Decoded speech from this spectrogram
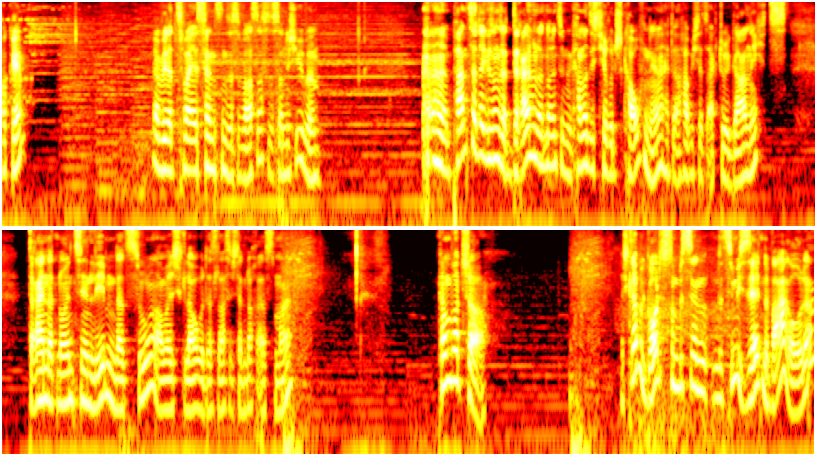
Okay. Ja, wieder zwei Essenzen des Wassers, ist doch nicht übel. Panzer der Gesundheit 319 kann man sich theoretisch kaufen, ja. Da habe ich jetzt aktuell gar nichts. 319 Leben dazu, aber ich glaube, das lasse ich dann doch erstmal. Kambodscha. Ich glaube, Gold ist so ein bisschen eine ziemlich seltene Ware, oder?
